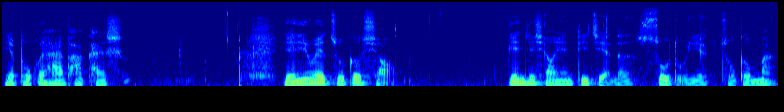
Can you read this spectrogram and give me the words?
也不会害怕开始。也因为足够小。边际效应递减的速度也足够慢，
